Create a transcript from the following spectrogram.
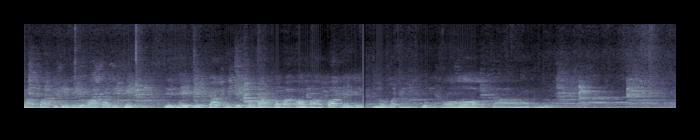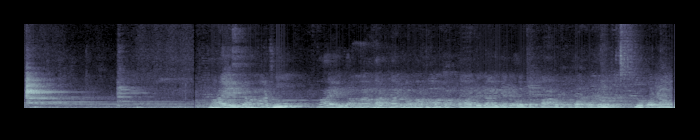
กาปฏิทิเทวาปฏิทิสิทธิจิตจังสิทธิกำมังขพะกำมังก็เป็นหลวงพ่อทำคุ้มครองสาธุใครจะมาชูใครจะมาคัดใครจะมาทำประการใดๆจะได้อดจากปากของพ่อเลยหลวงพ่อทำป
